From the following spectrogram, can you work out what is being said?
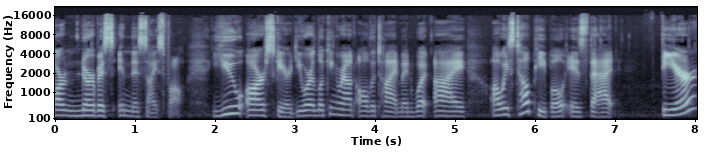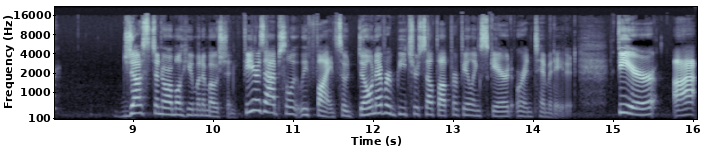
are nervous in this ice fall. You are scared. You are looking around all the time. And what i always tell people is that fear just a normal human emotion. Fear is absolutely fine. So don't ever beat yourself up for feeling scared or intimidated. Fear I,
